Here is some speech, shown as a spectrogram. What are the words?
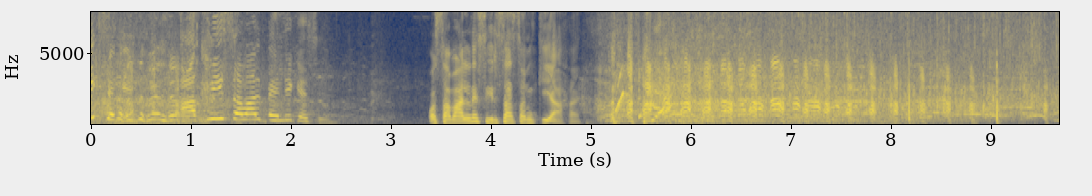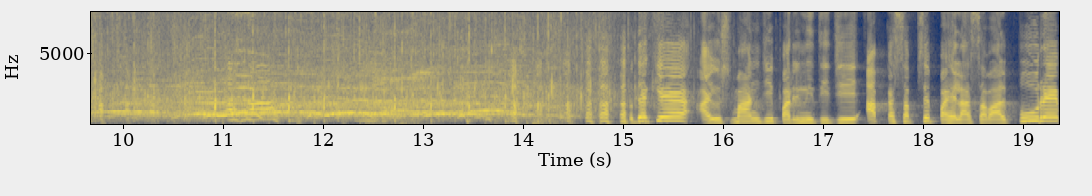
एक सेकंड आखिरी सवाल पहले कैसे? वो सवाल ने शीर्षासन किया है। तो देखिए आयुष्मान जी परिणीति जी आपका सबसे पहला सवाल पूरे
